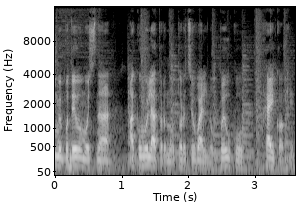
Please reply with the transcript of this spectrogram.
ми подивимось на акумуляторну торцювальну пилку Хайкокі.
